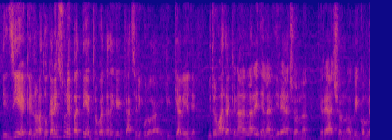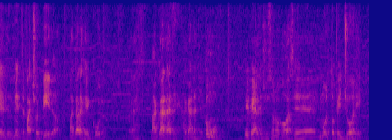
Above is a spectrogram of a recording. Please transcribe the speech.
di Zie che non la tocca nessuno e va dentro. Guardate che cazzo di culo che, che avete. Vi trovate anche nella rete in line di reaction, reaction qui con me mentre faccio il video. Ma guarda che culo. Eh, ma guardate, guardate. Comunque, ripeto, ci sono cose molto peggiori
